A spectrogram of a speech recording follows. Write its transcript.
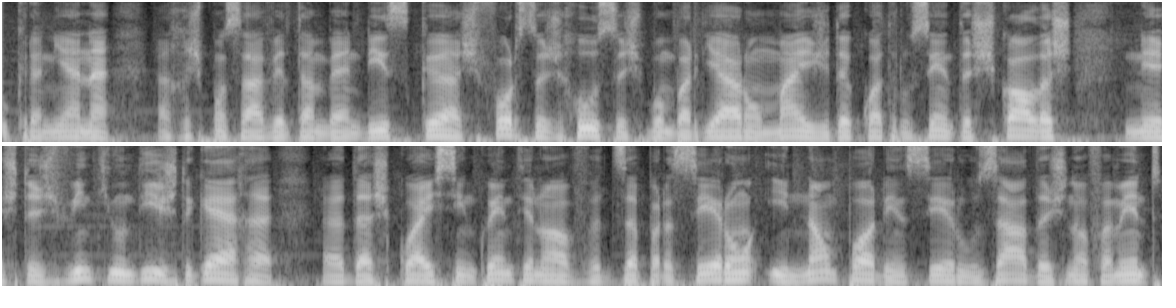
ucraniana. A responsável também disse que as forças russas bombardearam mais de 400 escolas nestes 21 dias de guerra, eh, das quais 59 desapareceram e não podem ser usadas novamente.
